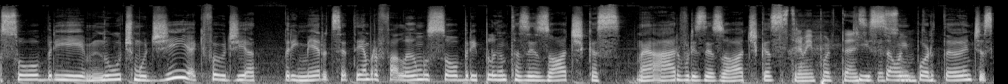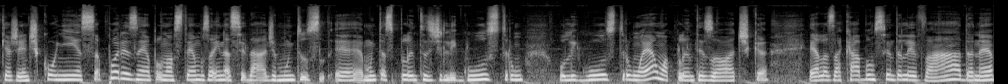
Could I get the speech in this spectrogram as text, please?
sobre, no último dia, que foi o dia 1 de setembro falamos sobre plantas exóticas, né, árvores exóticas. Extremamente importante. Que são assunto. importantes que a gente conheça. Por exemplo, nós temos aí na cidade muitos, é, muitas plantas de ligustrum. O ligustrum é uma planta exótica. Elas acabam sendo levadas né,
